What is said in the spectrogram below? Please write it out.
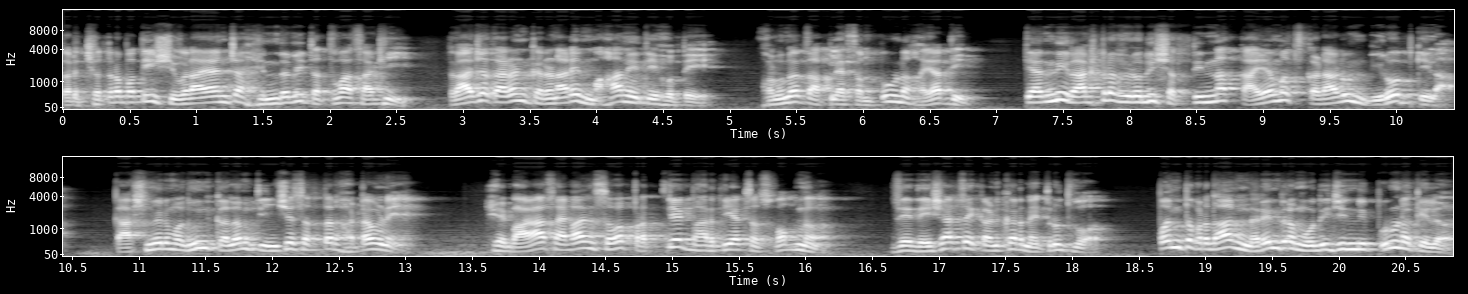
तर छत्रपती शिवरायांच्या हिंदवी तत्वासाठी राजकारण करणारे महानेते होते. म्हणूनच आपल्या संपूर्ण हयातीत त्यांनी राष्ट्रविरोधी शक्तींना कायमच कडाडून विरोध केला. काश्मीरमधून कलम तीनशे सत्तर हटवणे हे बाळासाहेबांसह प्रत्येक भारतीयाचं स्वप्न जे देशाचे कणखर नेतृत्व पंतप्रधान नरेंद्र मोदीजींनी पूर्ण केलं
